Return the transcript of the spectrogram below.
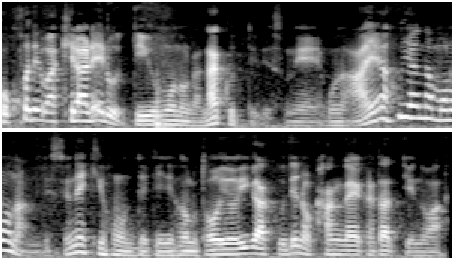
ここで分けられるっていうものがなくてですね、このあやふやなものなんですよね、基本的に。その東洋医学での考え方っていうのは、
